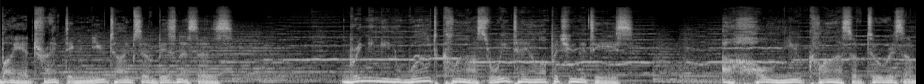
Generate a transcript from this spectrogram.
by attracting new types of businesses, bringing in world-class retail opportunities, a whole new class of tourism,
